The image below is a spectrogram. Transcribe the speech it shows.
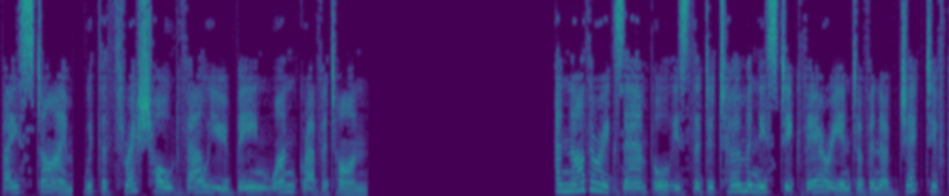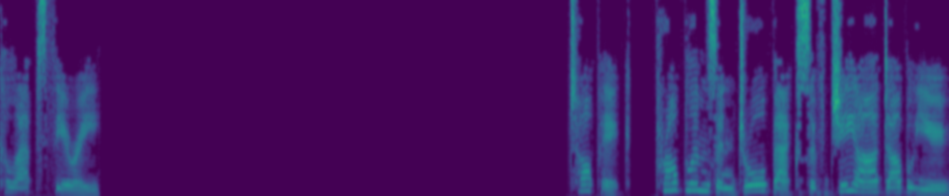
spacetime, with the threshold value being 1 graviton. Another example is the deterministic variant of an objective collapse theory. Problems and drawbacks of GRW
